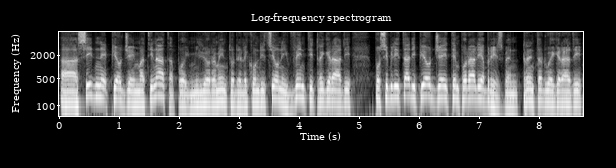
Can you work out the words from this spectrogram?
a Sydney pioggia in mattinata, poi miglioramento delle condizioni 23 gradi, possibilità di piogge e temporali a Brisbane 32 gradi.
